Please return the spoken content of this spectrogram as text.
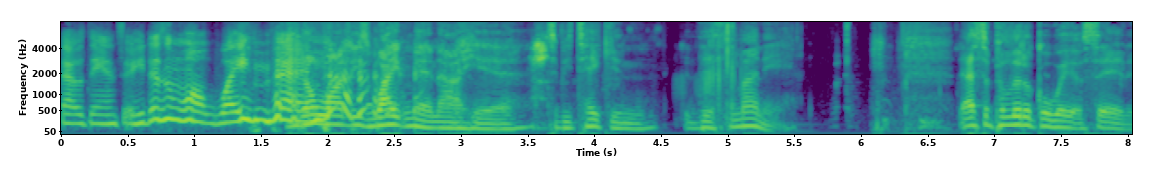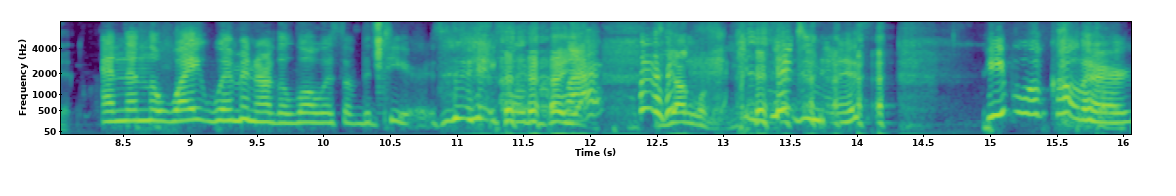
That was the answer. He doesn't want white men. I don't want these white men out here to be taking this money. That's a political way of saying it. And then the white women are the lowest of the tiers. it goes black, Young women. indigenous, people of color,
